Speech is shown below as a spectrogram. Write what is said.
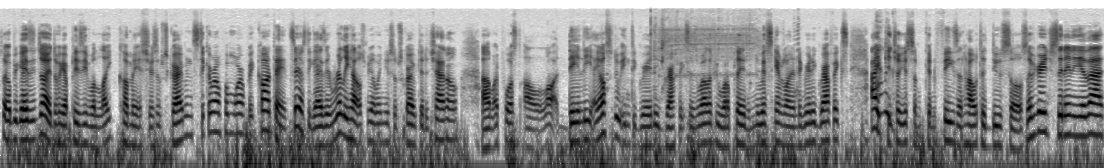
So I hope you guys enjoyed. Don't forget, please leave a like, comment, share, subscribe, and stick around for more epic content. Seriously, guys, it really helps me out when you subscribe to the channel. Um, I post a lot daily. I also do integrated graphics as well. If you want to play the newest games on integrated graphics, I can show you some configs on how to do so. So if you're interested in any of that,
